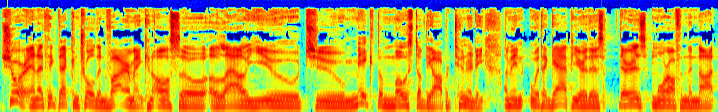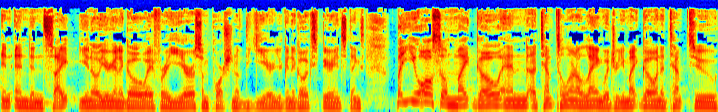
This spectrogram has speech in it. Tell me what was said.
Sure. And I think that controlled environment can also allow you to make the most of the opportunity. I mean, with a gap year, there's, there is more often than not an end in sight. You know, you're going to go away for a year or some portion of the year. You're going to go experience things, but you also might go and attempt to learn a language or you might go and attempt to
